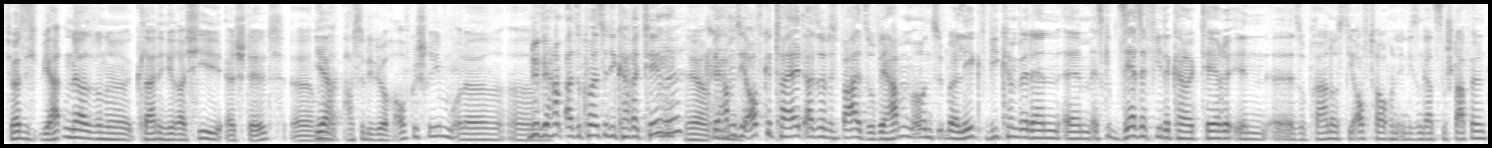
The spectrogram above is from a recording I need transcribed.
Ich weiß nicht, wir hatten ja so eine kleine Hierarchie erstellt. Ähm, Ja. Hast du die doch aufgeschrieben oder? Ähm, Nö, wir haben, also meinst du die Charaktere? Ja. Wir haben sie aufgeteilt, also es war halt so, wir haben uns überlegt, wie können wir denn, ähm, es gibt sehr, sehr viele Charaktere in äh, Sopranos, die auftauchen in diesen ganzen Staffeln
